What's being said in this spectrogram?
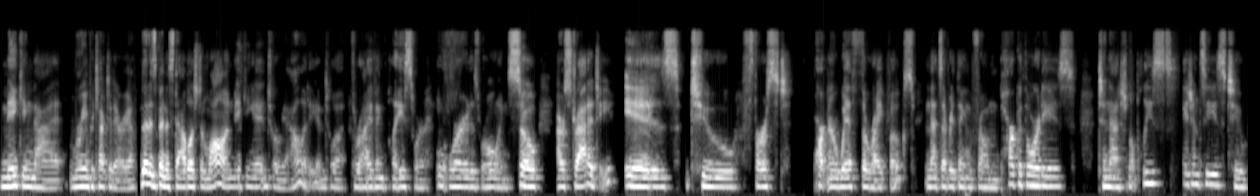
making that marine protected area that has been established in law and making it into a reality, into a thriving place where, where it is rolling. So our strategy is to first partner with the right folks. And that's everything from park authorities to national police agencies to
